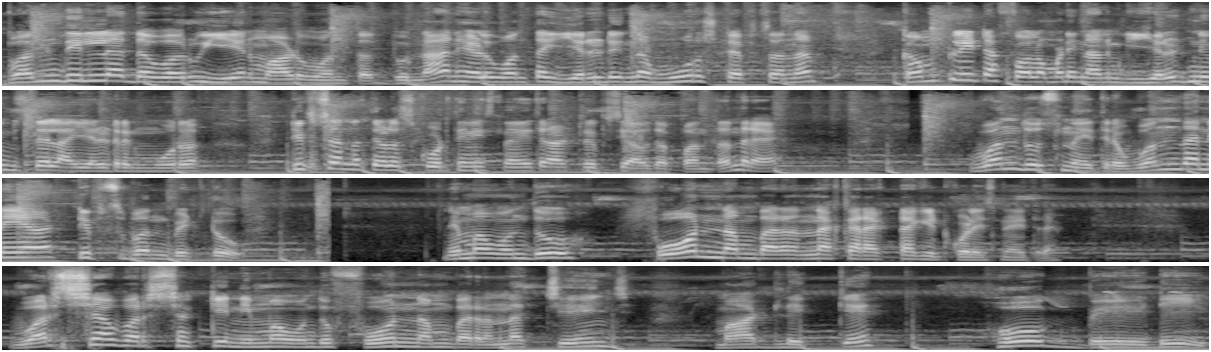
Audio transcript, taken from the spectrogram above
ಬಂದಿಲ್ಲದವರು ಏನು ಮಾಡುವಂಥದ್ದು? ನಾನು ಹೇಳುವಂಥ ಎರಡರಿಂದ ಮೂರು ಸ್ಟೆಪ್ಸನ್ನು ಕಂಪ್ಲೀಟಾಗಿ ಫಾಲೋ ಮಾಡಿ ನನಗೆ ಎರಡು ನಿಮಿಷದಲ್ಲಿ ಆ ಎರಡರಿಂದ ಮೂರು ಟಿಪ್ಸನ್ನು ತಿಳಿಸ್ಕೊಡ್ತೀನಿ. ಸ್ನೇಹಿತರೆ, ಆ ಟಿಪ್ಸ್ ಯಾವುದಪ್ಪ ಅಂತಂದರೆ, ಒಂದು ಸ್ನೇಹಿತರೆ, ಒಂದನೆಯ ಟಿಪ್ಸ್ ಬಂದುಬಿಟ್ಟು ನಿಮ್ಮ ಒಂದು ಫೋನ್ ನಂಬರನ್ನು ಕರೆಕ್ಟಾಗಿ ಇಟ್ಕೊಳ್ಳಿ ಸ್ನೇಹಿತರೆ. ವರ್ಷ ವರ್ಷಕ್ಕೆ ನಿಮ್ಮ ಒಂದು ಫೋನ್ ನಂಬರನ್ನು ಚೇಂಜ್ ಮಾಡಲಿಕ್ಕೆ ಹೋಗಬೇಡಿ.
